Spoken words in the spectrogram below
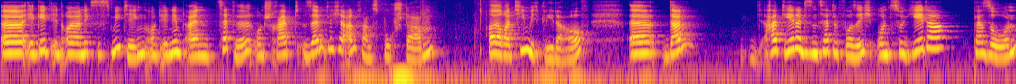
äh, ihr geht in euer nächstes Meeting und ihr nehmt einen Zettel und schreibt sämtliche Anfangsbuchstaben eurer Teammitglieder auf. Äh, dann hat jeder diesen Zettel vor sich und zu jeder Person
